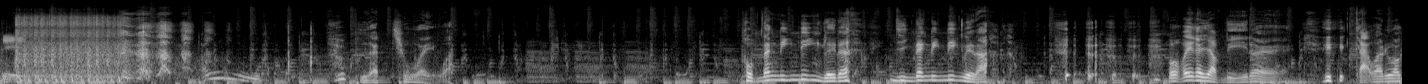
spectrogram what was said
เองเอ้าเพื่อนช่วยวะ ผมนั่งนิ่งๆเลยนะ ยิงนั่งนิ่งๆเลยนะผมไม่ขยับหนีด้วยกะว่าร่วง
